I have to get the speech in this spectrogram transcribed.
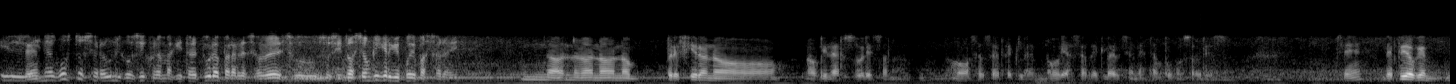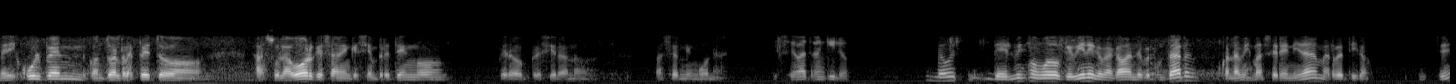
en agosto se reúne el Consejo de la Magistratura para resolver su, situación. ¿Qué cree que puede pasar ahí? No, no, no, no, prefiero no, no opinar sobre eso. No, vamos a hacer no voy a hacer declaraciones tampoco sobre eso. ¿Sí? Les pido que me disculpen con todo el respeto a su labor, que saben que siempre tengo, pero prefiero no hacer ninguna. ¿Se va tranquilo? del mismo modo que viene, que me acaban de preguntar, con la misma serenidad me retiro. ¿Sí?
